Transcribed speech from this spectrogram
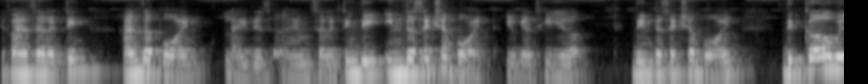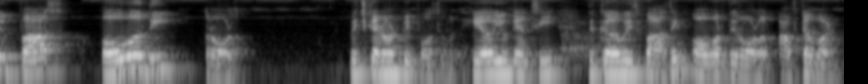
if i am selecting another point like this i am selecting the intersection point. You can see here the intersection point. The curve will pass over the roller which cannot be possible. Here you can see the curve is passing over the roller after one.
